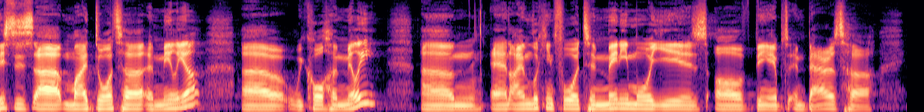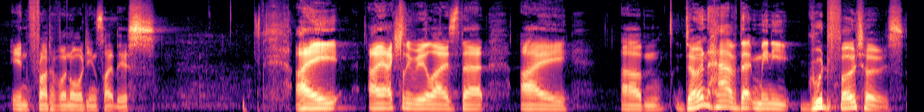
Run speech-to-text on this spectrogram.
This is uh, my daughter, Amelia. Uh, we call her Millie. Um, and I'm looking forward to many more years of being able to embarrass her in front of an audience like this. I, I actually realized that I um, don't have that many good photos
